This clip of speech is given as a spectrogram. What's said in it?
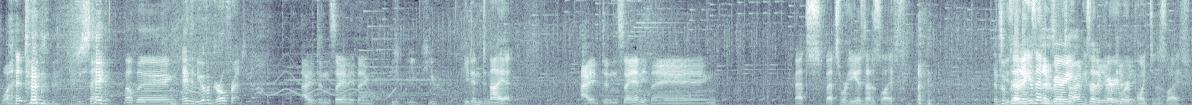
What? Did you say? Nothing. Nathan, you have a girlfriend. I didn't say anything. You, you, you, He didn't deny it. I didn't say anything. That's that's where he is at his life. It's a He's at very a, he's at a very he's at a very okay. Weird point in his life.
